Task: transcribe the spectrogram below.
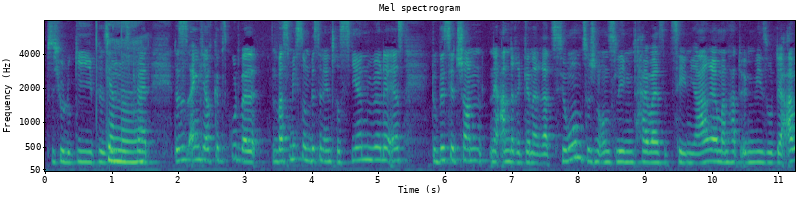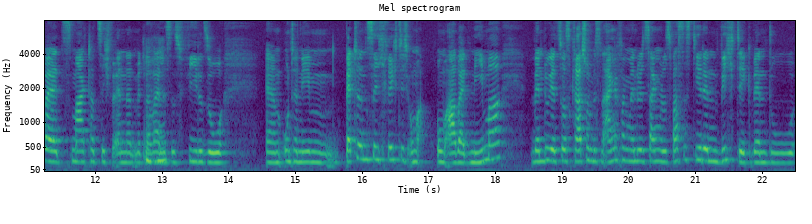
Psychologie, Persönlichkeit. Genau. Das ist eigentlich auch ganz gut, weil was mich so ein bisschen interessieren würde, ist, du bist jetzt schon eine andere Generation. Zwischen uns liegen teilweise zehn Jahre. Man hat irgendwie so, der Arbeitsmarkt hat sich verändert. Mittlerweile mhm. ist es viel so, ähm, Unternehmen betteln sich richtig um, um Arbeitnehmer. Wenn du jetzt, du hast gerade schon ein bisschen angefangen, wenn du jetzt sagen würdest, was ist dir denn wichtig, wenn du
